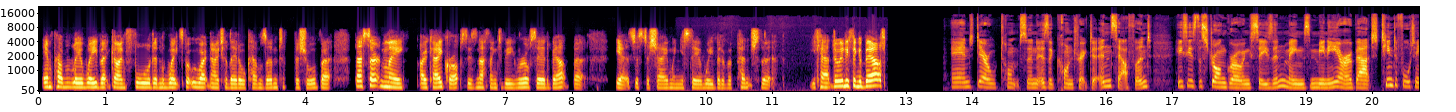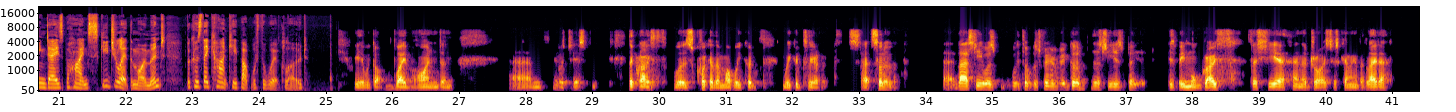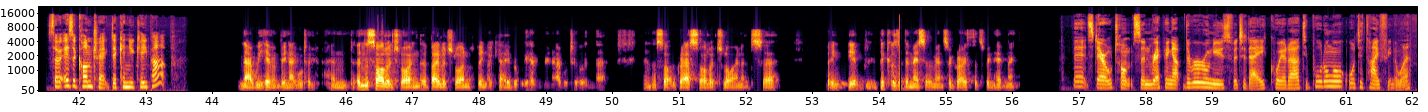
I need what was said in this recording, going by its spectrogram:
and probably a wee bit going forward in the weeks, but we won't know till that all comes in to, for sure. But they're certainly okay crops. There's nothing to be real sad about. But yeah, it's just a shame when you see a wee bit of a pinch that you can't do anything about. And Daryl Thompson is a contractor in Southland. He says the strong growing season means many are about 10 to 14 days behind schedule at the moment because they can't keep up with the workload. Yeah, we got way behind and um, it was just the growth was quicker than what we could we could clear it. So it sort of uh, last year was we thought was very very good. This year's been, there's been more growth this year, and the dry is just coming a bit later. So, as a contractor, can you keep up? No, we haven't been able to. And in the silage line, the baleage line has been okay, but we haven't been able to in the in the grass silage line. It's uh, been yeah, because of the massive amounts of growth that's been happening. That's Daryl Thompson wrapping up the rural news for today. Koe rā te porongo o te tai whenua.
